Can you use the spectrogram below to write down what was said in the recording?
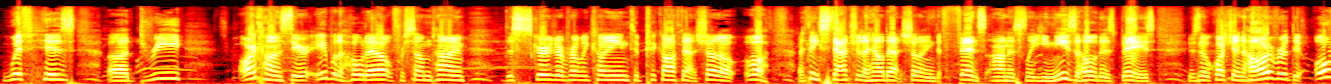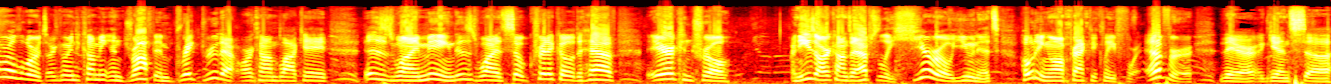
with his uh, three Archons here, able to hold out for some time. This Scourge are probably coming to pick off that shuttle. Ugh, I think Stat should have held that shuttle in defense, honestly. He needs to hold his base. There's no question. However, the Overlords are going to come in and drop and break through that Archon blockade. This is what I mean. This is why it's so critical to have air control And these Archons are absolutely hero units, holding off practically forever there against uh,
